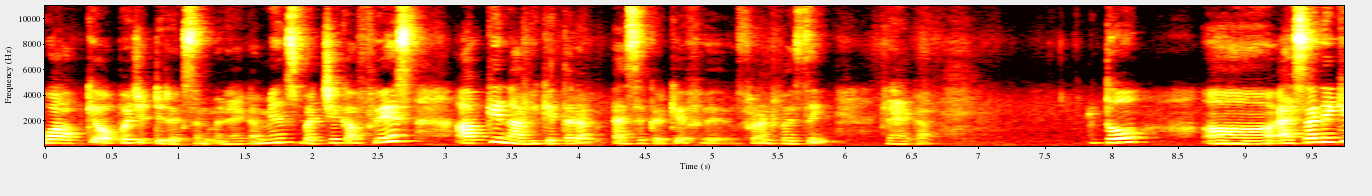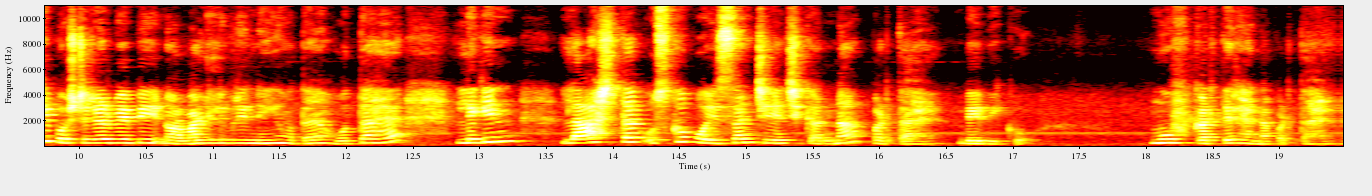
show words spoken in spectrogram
वो आपके ऑपोजिट डायरेक्शन में रहेगा। मीन्स बच्चे का फेस आपके नाभि के तरफ़, ऐसे करके फ्रंट फेसिंग रहेगा। तो आ, ऐसा नहीं कि पोस्टेरियर में भी नॉर्मल डिलीवरी नहीं होता है होता है लेकिन लास्ट तक उसको पोजीशन चेंज करना पड़ता है बेबी को। मूव करते रहना पड़ता है।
